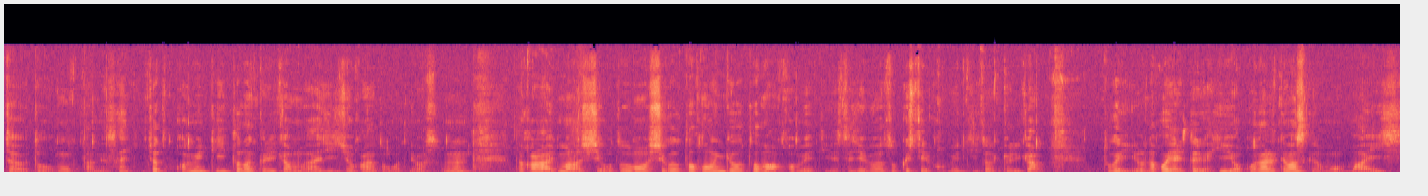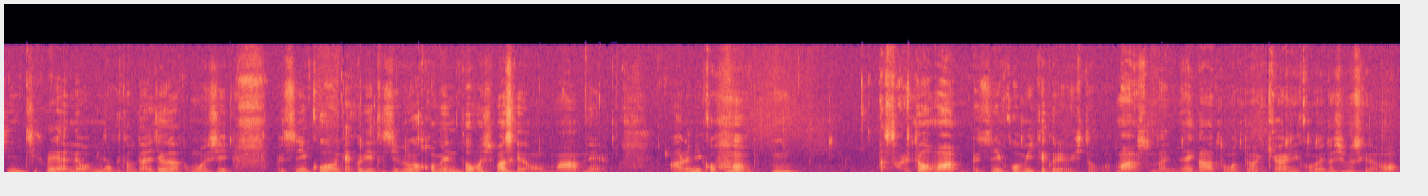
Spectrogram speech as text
ちゃうと思ったんで最近ちょっとコミュニティとの距離感も大事にしようかなと思っています。うん。だから今の仕事の仕事と本業とまあコミュニティですね。自分が属しているコミュニティとの距離感。特にいろんなこうやり取りが日々行われてますけども、まあ一日ぐらいはね、見なくても大丈夫だと思うし、別にこう逆に言うと自分がコメントもしますけども、まあね、ある意味こう、うん。それでもまあ別にこう見てくれる人もまあそんなにいないかなと思っては気軽にコメントしますけども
